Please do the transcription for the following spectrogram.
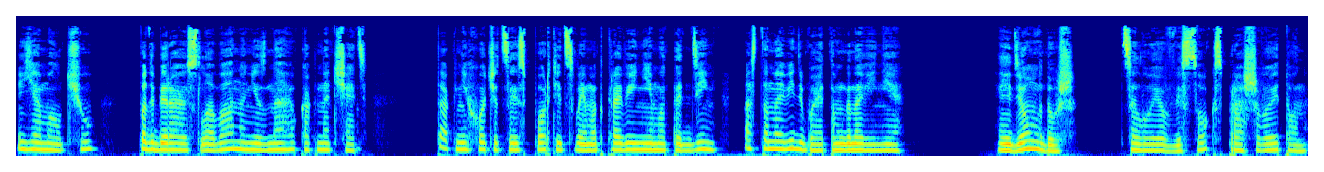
Я молчу, подбираю слова, но не знаю, как начать. Так не хочется испортить своим откровением этот день, остановить бы это мгновение. Идем в душ?» Целуя в висок, спрашивает он.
